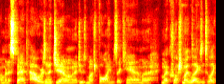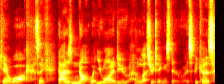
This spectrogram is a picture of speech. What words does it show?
I'm gonna spend hours in the gym. I'm gonna do as much volume as I can. I'm gonna I'm gonna crush my legs until I can't walk. It's like that is not what you want to do unless you're taking steroids. Because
